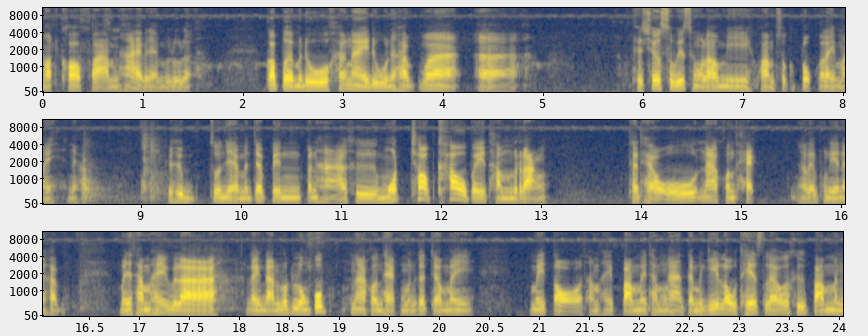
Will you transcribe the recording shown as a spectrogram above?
น็อตครอฝามันหายไปไหนไม่รู้ละก็เปิดมาดูข้างในดูนะครับว่าอ่า pressure switch ของเรามีความสกปรกอะไรไหมนะครับ ก็คือส่วนใหญ่มันจะเป็นปัญหาคือมดชอบเข้าไปทำรัง แถวๆหน้าคอนแทคอะไรพวกนี้นะครับ มันจะทำให้เวลาแรงดันลดลงปุ๊บหน้าคอนแทคมันก็จะไม่ไม่ต่อทำให้ปั๊มไม่ทำงาน แต่เมื่อกี้เราเทสแล้วก็คือปั๊มมัน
